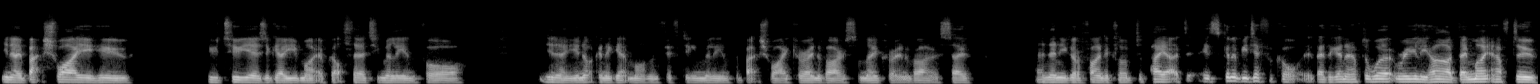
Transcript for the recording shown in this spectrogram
you know, Batshuayi, who who two years ago you might have got 30 million for, you know, you're not going to get more than 15 million for Batshuayi, coronavirus or no coronavirus. So and then you've got to find a club to pay. It's going to be difficult. They're going to have to work really hard. They might have to,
